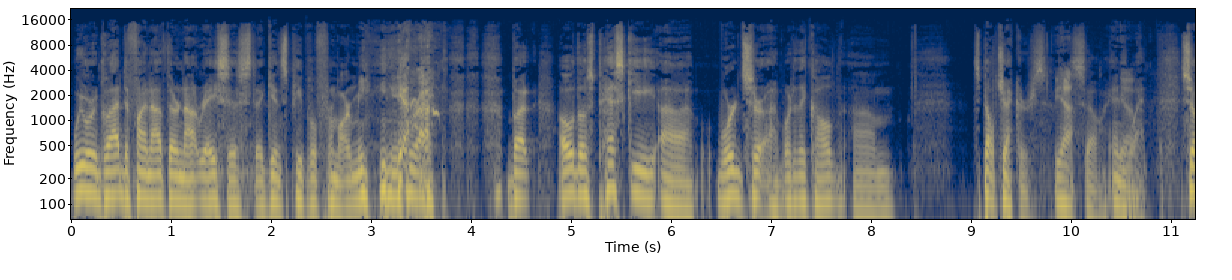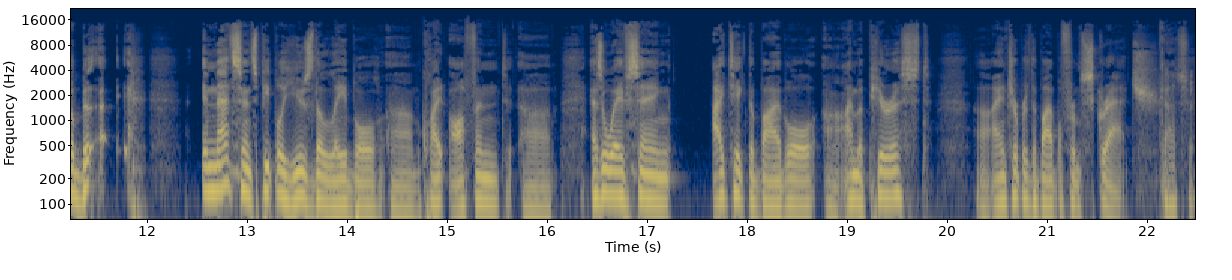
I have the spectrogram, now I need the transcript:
we were glad to find out they're not racist against people from Armenia. right. But oh, those pesky uh, words are what are they called? Um, spell checkers. Yeah. So anyway, so bi- uh, in that sense, people use the label um, quite often to, uh, as a way of saying, "I take the Bible. Uh, I'm a purist. Uh, I interpret the Bible from scratch. Gotcha.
